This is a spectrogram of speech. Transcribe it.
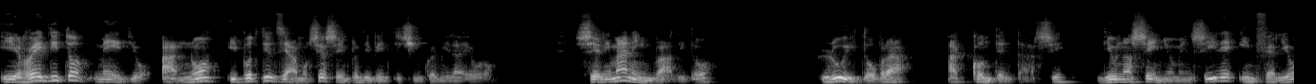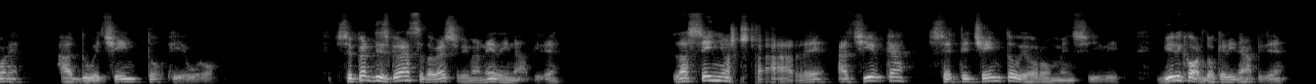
Il reddito medio annuo ipotizziamo sia sempre di 25.000 euro. Se rimane invalido, lui dovrà accontentarsi di un assegno mensile inferiore a 200 euro. Se per disgrazia dovesse rimanere inabile, l'assegno sale a circa 700 euro mensili. Vi ricordo che l'inabile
